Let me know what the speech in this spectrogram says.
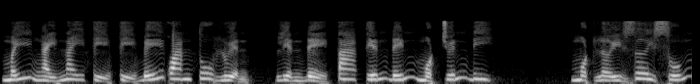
Mấy ngày nay tỷ tỷ bế quan tu luyện, liền để ta tiến đến một chuyến đi. Một lời rơi xuống,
